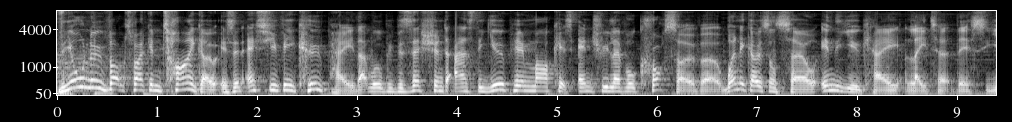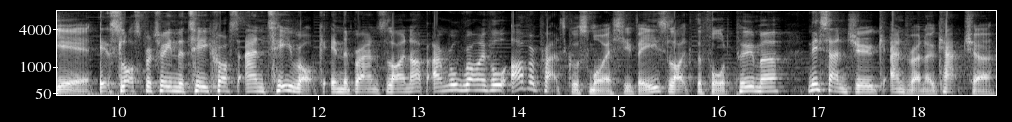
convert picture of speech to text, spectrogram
The all-new Volkswagen Taigo is an SUV coupe that will be positioned as the European market's entry-level crossover when it goes on sale in the UK later this year. It slots between the T-Cross and T-Roc in the brand's lineup and will rival other practical small SUVs like the Ford Puma, Nissan Juke and Renault Captur.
